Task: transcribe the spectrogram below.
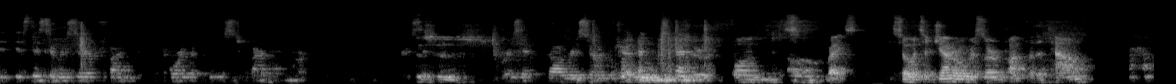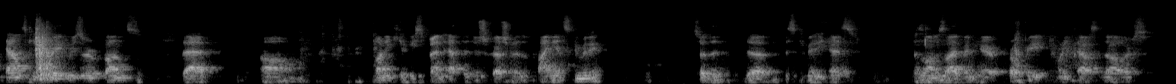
i- is this a reserve fund for the police department? or is This it- is Or is it reserve? general fund? reserve fund, um, Right, so it's a general reserve fund for the town. Towns can create reserve funds that um, money can be spent at the discretion of the finance committee. So that the, this committee has, as long as I've been here, appropriate twenty thousand dollars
